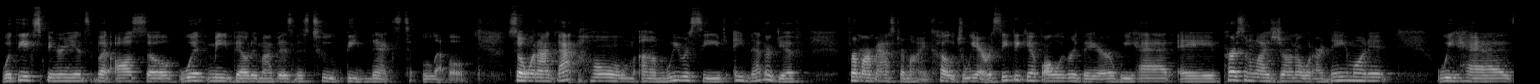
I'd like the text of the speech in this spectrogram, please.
with the experience, but also with me building my business to the next level. So when I got home, um, we received another gift from our mastermind coach. We had received a gift while we were there. We had a personalized journal with our name on it. We had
